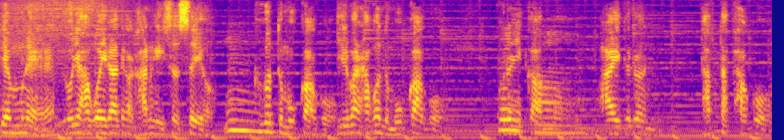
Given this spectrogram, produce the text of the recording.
때문에 요리 학원이라든가 가는 게 있었어요. 음, 그것도 못 가고 일반 학원도 못 가고 그러니까 뭐 아이들은 답답하고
